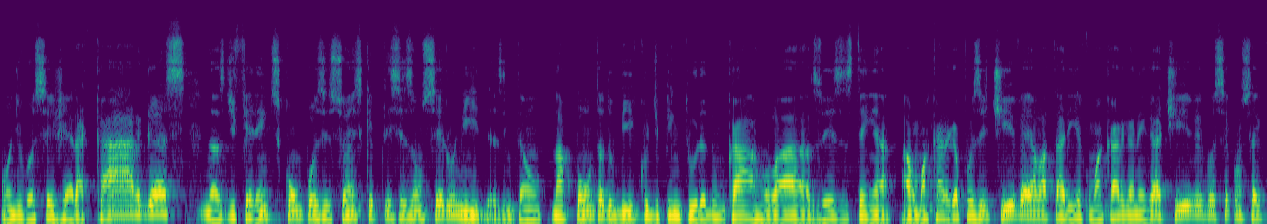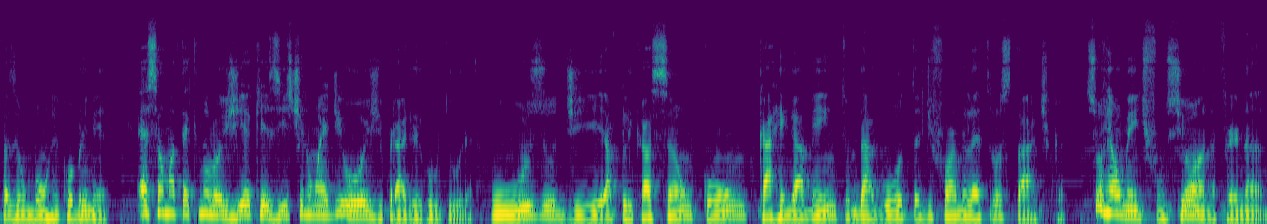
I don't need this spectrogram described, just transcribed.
onde você gera cargas nas diferentes composições que precisam ser unidas. Então, na ponta do bico de pintura de um carro lá, às vezes tem a, a uma carga positiva e a lataria com uma carga negativa e você consegue fazer um bom recobrimento. Essa é uma tecnologia que existe e não é de hoje para a agricultura. O uso de aplicação com carregamento da gota de forma eletrostática. Isso realmente funciona, Fernando?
